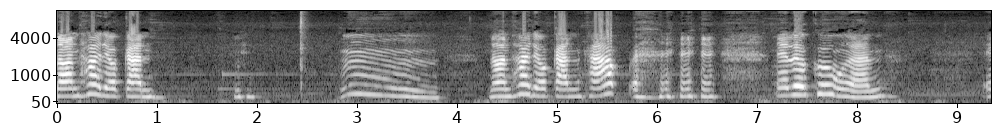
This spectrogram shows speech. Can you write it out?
นอนท่าเดียวกัน อืม นอนท่าเดียวกันครับ แม่ลูกคู่เหมือน เอ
